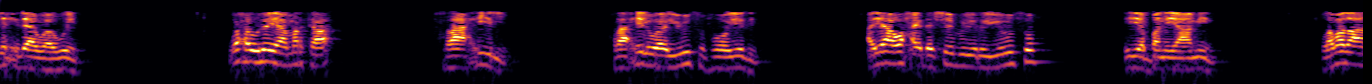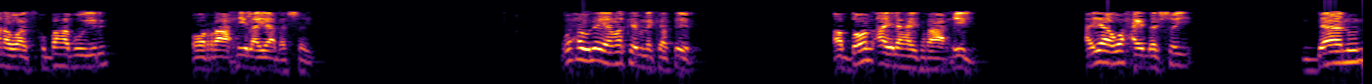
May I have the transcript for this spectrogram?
lixdaa waaweyn. Waxa uu leeyahay marka raaxiil raaxiil waa yuusuf hooyadii. Ayaa waxay dhashay buu yidhi yuusuf iyo banyamin labadaana waa isku baha buu yidhi oo raaxiil ayaa dhashay. Waxa uu leeyahay marka ibnu kahiir addoon ay lahayd raaxiil ayaa waxay dhashay danun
